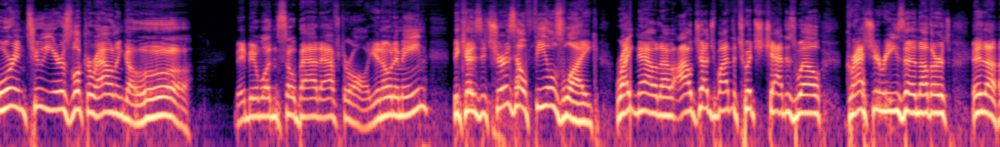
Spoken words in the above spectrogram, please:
or in two years look around and go, ugh, maybe it wasn't so bad after all. You know what I mean? Because it sure as hell feels like right now, and I'll judge by the Twitch chat as well. Graciariza and others. And uh,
